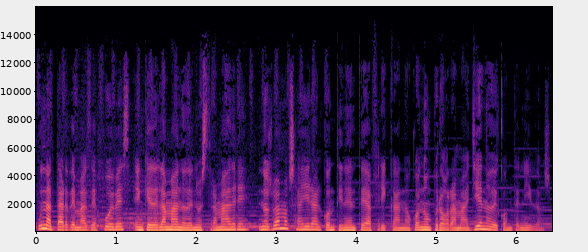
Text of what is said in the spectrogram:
Una tarde más de jueves en que de la mano de nuestra Madre nos vamos a ir al continente africano con un programa lleno de contenidos.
